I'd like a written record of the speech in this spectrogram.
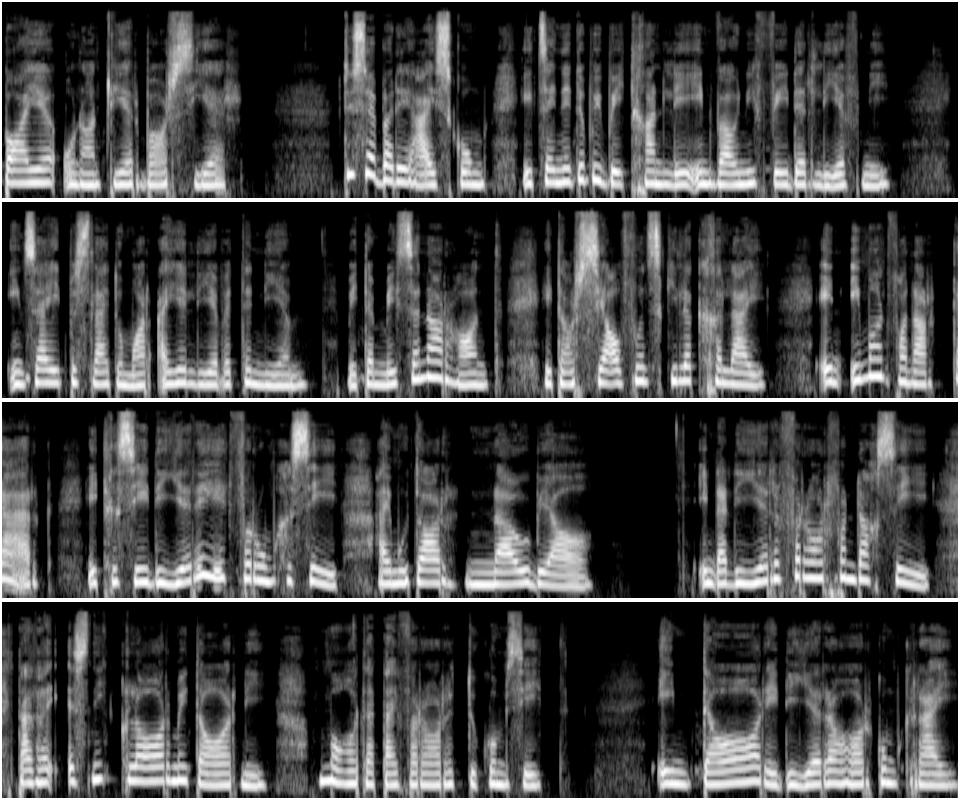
baie onhanteerbaar seer. Toe sy by die huis kom, het sy net op die bed gaan lê en wou nie verder leef nie. En sy het besluit om haar eie lewe te neem. Met 'n mes in haar hand het haar selfoon skielik gelei en iemand van haar kerk het gesê die Here het vir hom gesê hy moet haar nou bel. En dat die Here vir haar vandag sê dat hy is nie klaar met haar nie, maar dat hy vir haar 'n toekoms het en daar het die Here haar kom kry.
